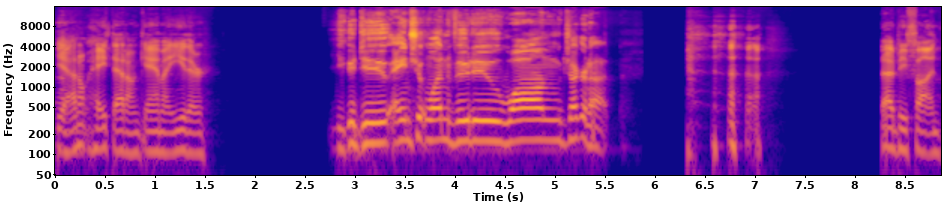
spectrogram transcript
Yeah, I Um, don't hate that on Gamma either. You could do Ancient One, Voodoo, Wong, Juggernaut, That'd be fun.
